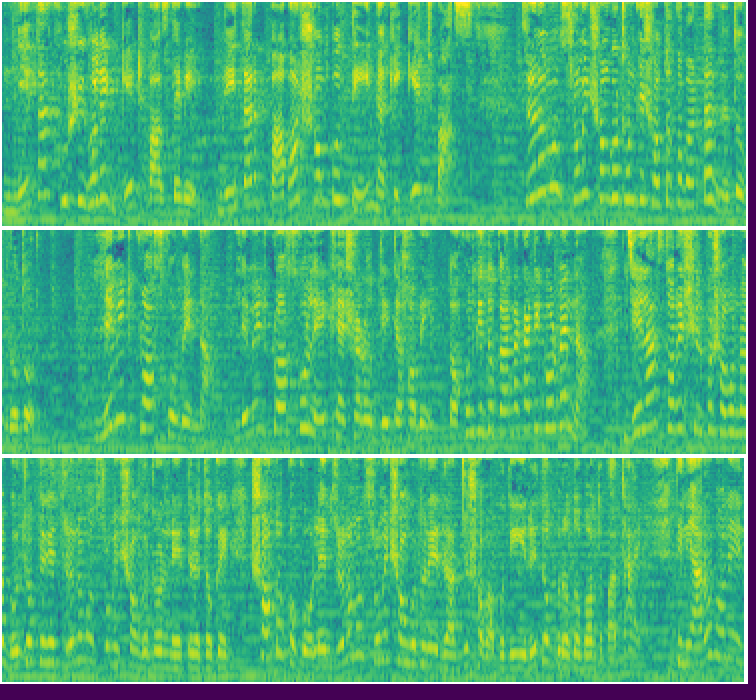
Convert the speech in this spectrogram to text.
নেতা খুশি হলে গেট পাস দেবে। নেতার বাবার সম্পত্তি নাকি গেট পাস তৃণমূল শ্রমিক সংগঠনকে সতর্কবার্তা ঋতব্রতর। লিমিট ক্রস করবেন না। লিমিট ক্রস করলে খেসারত দিতে হবে। তখন কিন্তু কান্নাকাটি করবেন না। জেলা স্তরের শিল্প সমন্বয় বৈঠক থেকে তৃণমূল শ্রমিক সংগঠন নেতৃত্বকে সতর্ক করলেন তৃণমূল শ্রমিক সংগঠনের রাজ্য সভাপতি ঋতব্রত বন্দ্যোপাধ্যায়। তিনি আরও বলেন,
